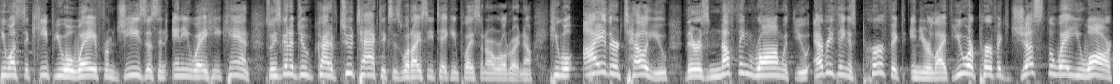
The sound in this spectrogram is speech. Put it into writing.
he wants to keep you away from Jesus in any way he can. So he's going to do kind of two tactics, is what I see taking place in our world right now. He will either tell you there is nothing wrong with you, everything is perfect in your life, you are perfect just the way you are,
